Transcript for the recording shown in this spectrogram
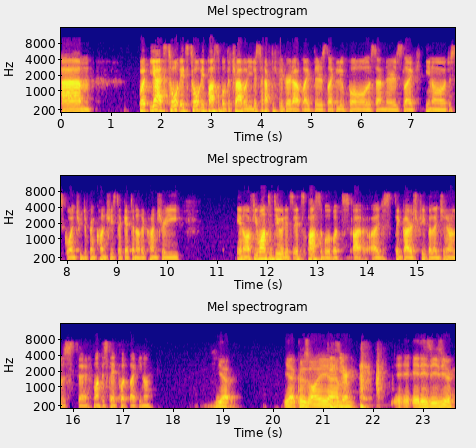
Um, but yeah, it's totally it's totally possible to travel. You just have to figure it out. Like there's like loopholes and there's like you know just going through different countries to get to another country. You know, if you want to do it, it's it's possible. But I I just think Irish people in general just uh, want to stay put. Like you know. Yeah, yeah, because I um, it, it is easier.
